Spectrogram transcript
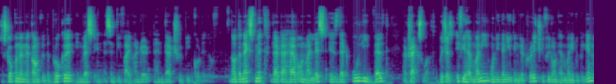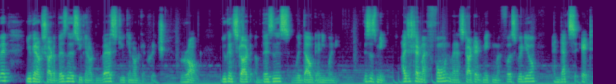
just open an account with the broker, invest in S&P 500, and that should be good enough. Now, the next myth that I have on my list is that only wealth attracts wealth, which is if you have money, only then you can get rich. If you don't have money to begin with, you cannot start a business, you cannot invest, you cannot get rich. Wrong. You can start a business without any money. This is me. I just had my phone when I started making my first video, and that's it.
